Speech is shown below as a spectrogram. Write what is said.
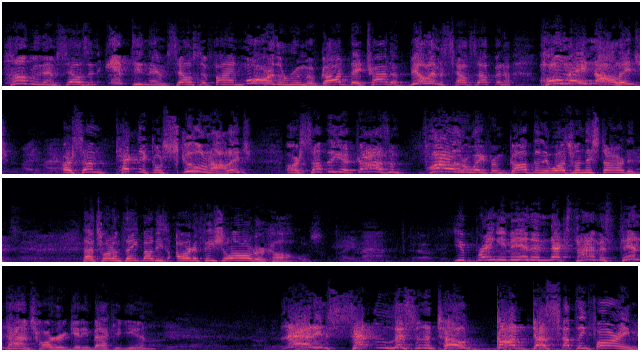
humbling themselves and emptying themselves to find more of the room of God, they try to build themselves up in a homemade knowledge or some technical school knowledge or something that drives them farther away from God than they was when they started. That's what I'm thinking about these artificial altar calls. You bring him in and next time it's ten times harder to get him back again. Let him sit and listen until God does something for him.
